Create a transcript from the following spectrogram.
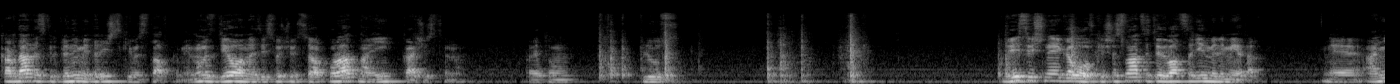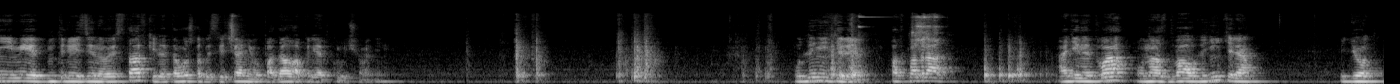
Карданы скреплены металлическими вставками. Но сделано здесь очень все аккуратно и качественно. Поэтому плюс. Две свечные головки 16 и 21 мм. Э, они имеют внутри резиновые вставки для того, чтобы свеча не выпадала при откручивании. Удлинители под квадрат 1,2 у нас два удлинителя идет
